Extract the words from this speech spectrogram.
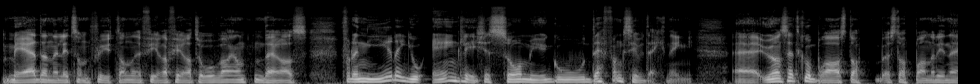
med denne litt sånn flytende 4-4-2-varianten deres. For den gir deg jo egentlig ikke så mye god defensiv dekning. Eh, uansett hvor bra stopp, stopperne dine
